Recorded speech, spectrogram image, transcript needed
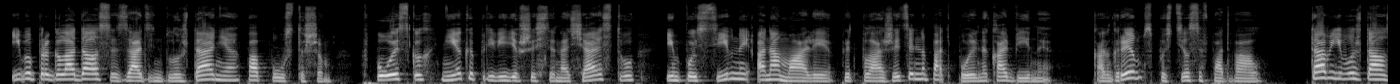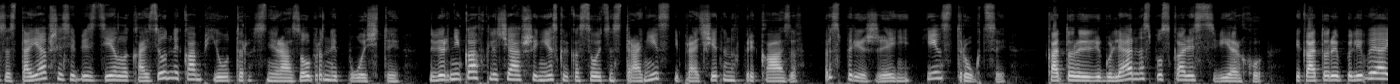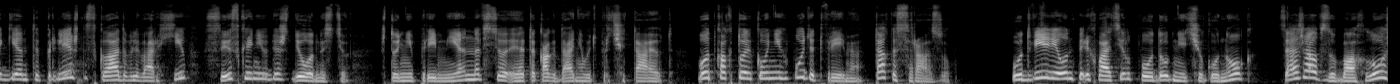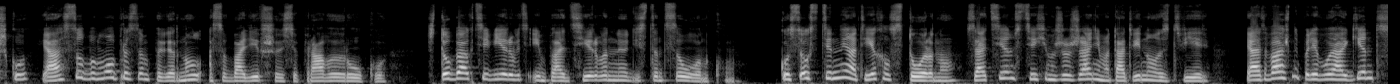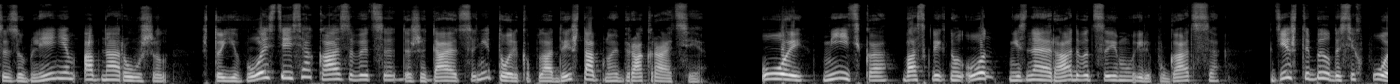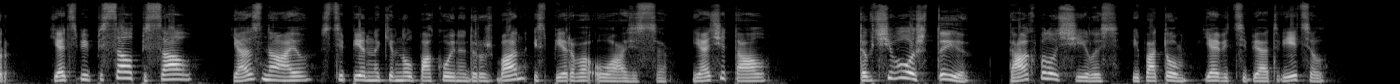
ибо проголодался за день блуждания по пустошам в поисках некой привидевшейся начальству импульсивной аномалии, предположительно подпольной кабины. Конгрэм спустился в подвал. Там его ждал застоявшийся без дела казенный компьютер с неразобранной почтой, наверняка включавший несколько сотен страниц непрочитанных приказов, распоряжений и инструкций, которые регулярно спускались сверху – и которые полевые агенты прилежно складывали в архив с искренней убежденностью, что непременно все это когда-нибудь прочитают. Вот как только у них будет время, так и сразу. У двери он перехватил поудобнее чугунок, зажал в зубах ложку и особым образом повернул освободившуюся правую руку, чтобы активировать имплантированную дистанционку. Кусок стены отъехал в сторону, затем с тихим жужжанием отодвинулась дверь, и отважный полевой агент с изумлением обнаружил, что его здесь, оказывается, дожидаются не только плоды штабной бюрократии. «Ой, Митька!» – воскликнул он, не зная, радоваться ему или пугаться. «Где ж ты был до сих пор? Я тебе писал, писал». «Я знаю», – степенно кивнул покойный дружбан из первого оазиса. «Я читал». «Так чего ж ты?» «Так получилось. И потом, я ведь тебе ответил».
